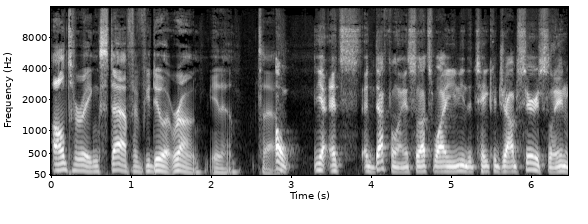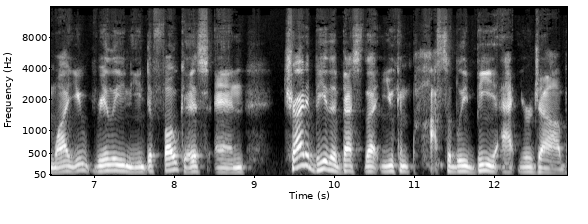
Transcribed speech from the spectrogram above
altering stuff if you do it wrong, you know. So. Oh, yeah, it's definitely. So that's why you need to take your job seriously and why you really need to focus and try to be the best that you can possibly be at your job.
